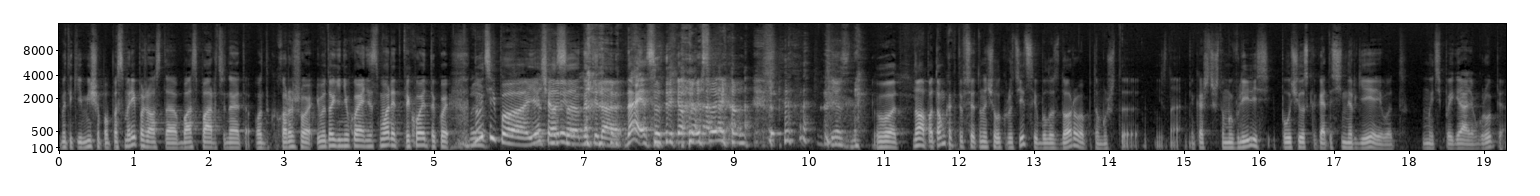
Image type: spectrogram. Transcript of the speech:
мы такие, Миша, по- посмотри, пожалуйста, бас-партию на это. Он такой, хорошо. И в итоге нихуя не смотрит, приходит такой, ну, типа, я, Я сейчас смотрел. накидаю. Да, я смотрел. Я смотрел. Честно. Вот. Ну, а потом как-то все это начало крутиться, и было здорово, потому что, не знаю, мне кажется, что мы влились, получилась какая-то синергия, и вот мы, типа, играли в группе.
